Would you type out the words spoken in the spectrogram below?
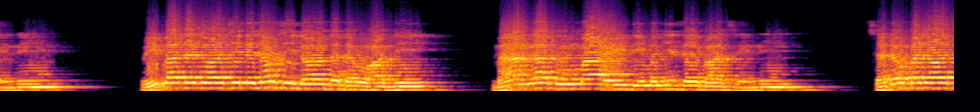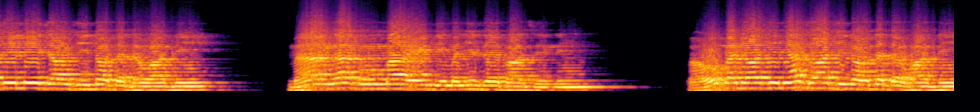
င်နိဝိပါဒကောခြေနှကြောင့်ရှိတော်တတဝါတိမင်္ဂကုမဟိတိမညစ်စေပါစင်နိသတုပတော်ခြေလေးကြောင့်ရှိတော်တတဝါတိမင်္ဂကုမဟိတိမညစ်စေပါစင်နိဘောပတော်ခြေများစွာရှိတော်တတဝါတိ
